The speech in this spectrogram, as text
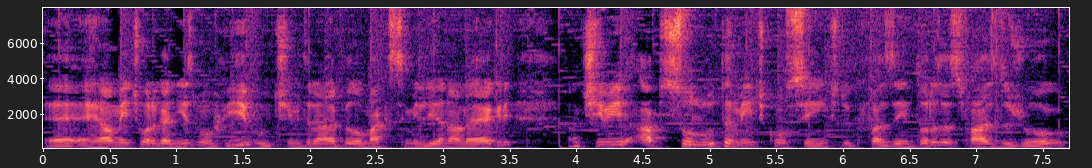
É, é, realmente um organismo vivo. O time treinado pelo Maximiliano Alegre é um time absolutamente consciente do que fazer em todas as fases do jogo.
